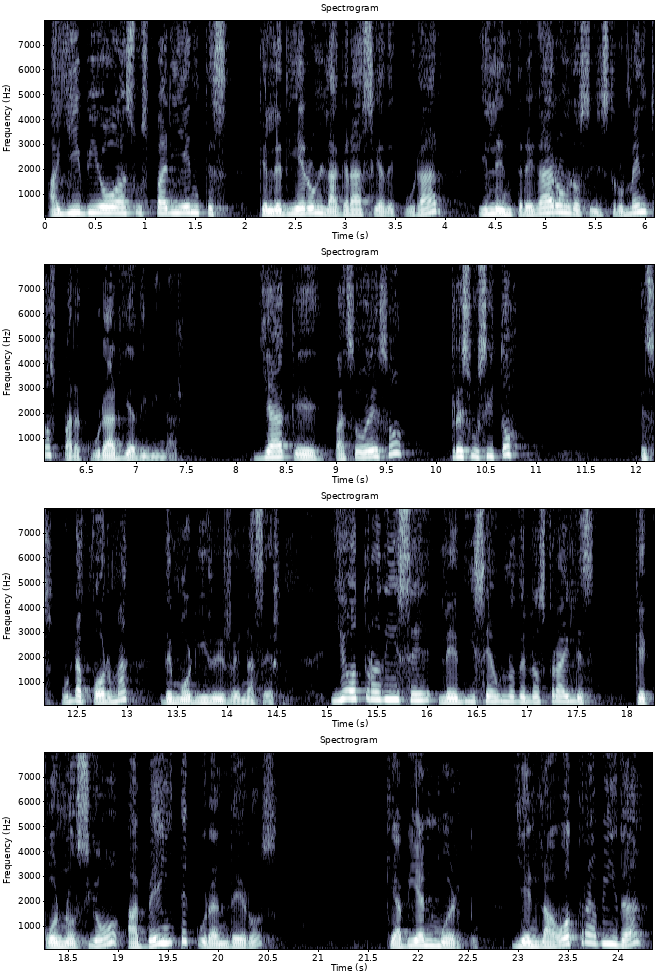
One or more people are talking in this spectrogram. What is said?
Allí vio a sus parientes que le dieron la gracia de curar y le entregaron los instrumentos para curar y adivinar. Ya que pasó eso, resucitó. Es una forma de morir y renacer. Y otro dice, le dice a uno de los frailes, que conoció a 20 curanderos que habían muerto y en la otra vida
